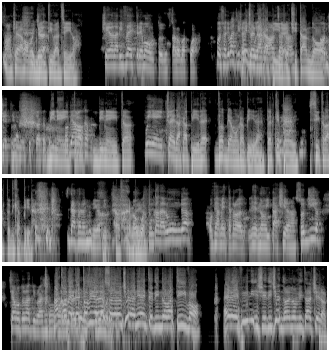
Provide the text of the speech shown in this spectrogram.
no, c'era proprio inventiva zero. c'era da riflettere molto su sta roba qua. Poi sono arrivati Cioè, c'è da capire, alzato- citando oggettivamente c'è c'è da capire, dobbiamo capire, perché poi si tratta di capire. si tratta di capire. Comunque, puntata lunga. Ovviamente, però, le novità c'erano a sto giro. Siamo tornati con la seconda Ma come hai detto fino adesso non c'era niente di innovativo? E lei finisce dicendo le novità c'erano.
